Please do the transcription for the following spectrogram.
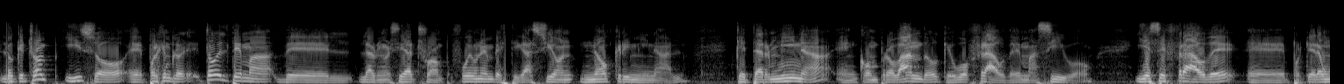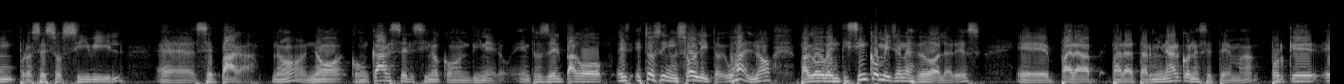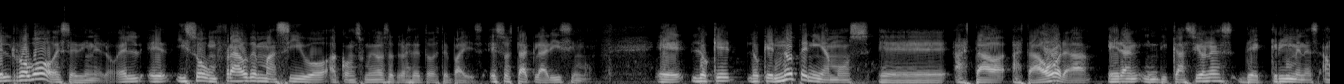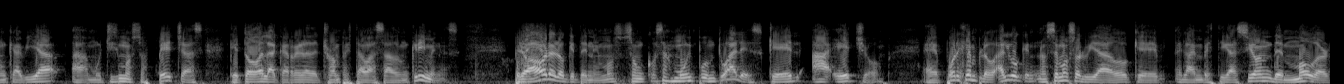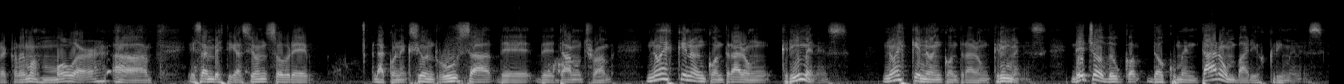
Lo que Trump hizo, por ejemplo, todo el tema de la Universidad Trump fue una investigación no criminal que termina en comprobando que hubo fraude masivo y ese fraude, eh, porque era un proceso civil, eh, se paga, ¿no? No con cárcel, sino con dinero. Entonces él pagó, esto es insólito igual, ¿no? Pagó 25 millones de dólares eh, para, para, terminar con ese tema, porque él robó ese dinero, él hizo un fraude masivo a consumidores a través de todo este país. Eso está clarísimo. Eh, lo, que, lo que no teníamos eh, hasta, hasta ahora eran indicaciones de crímenes, aunque había uh, muchísimas sospechas que toda la carrera de Trump está basada en crímenes. Pero ahora lo que tenemos son cosas muy puntuales que él ha hecho. Eh, por ejemplo, algo que nos hemos olvidado, que la investigación de Mueller, recordemos Mueller, uh, esa investigación sobre la conexión rusa de, de Donald Trump, no es que no encontraron crímenes, no es que no encontraron crímenes. De hecho, documentaron varios crímenes.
